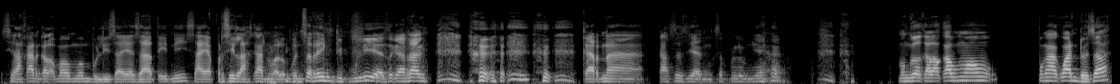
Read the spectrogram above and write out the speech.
silahkan kalau mau membuli saya saat ini saya persilahkan walaupun sering dibully ya sekarang karena kasus yang sebelumnya monggo kalau kamu mau pengakuan dosa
